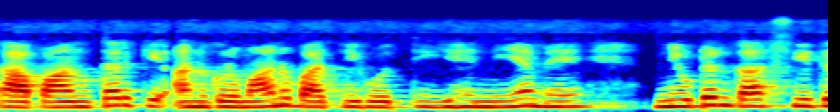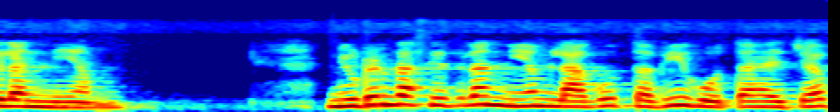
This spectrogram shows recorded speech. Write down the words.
तापांतर के अनुक्रमानुपाती होती, यह नियम है न्यूटन का शीतलन नियम। न्यूटन का शीतलन नियम लागू तभी होता है जब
